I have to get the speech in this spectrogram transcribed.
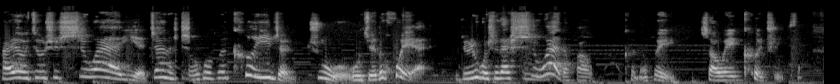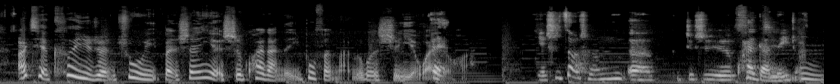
还有就是室外野战的时候会不会刻意忍住？我觉得会哎，我觉得如果是在室外的话，我可能会稍微克制一下。而且刻意忍住本身也是快感的一部分嘛。如果是野外的话，也是造成呃就是快感的一种。嗯，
